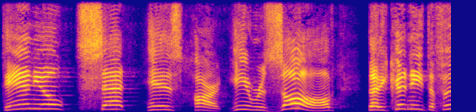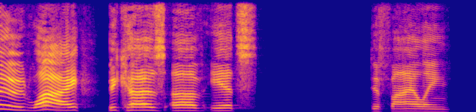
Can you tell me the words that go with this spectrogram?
Daniel set his heart. He resolved that he couldn't eat the food. Why? Because of its defiling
